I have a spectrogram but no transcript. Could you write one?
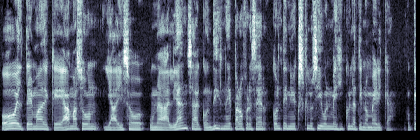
o el tema de que Amazon ya hizo una alianza con Disney para ofrecer contenido exclusivo en México y Latinoamérica. ¿Ok?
